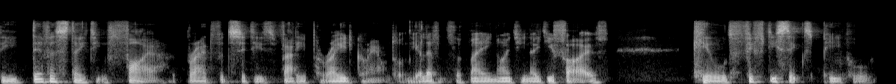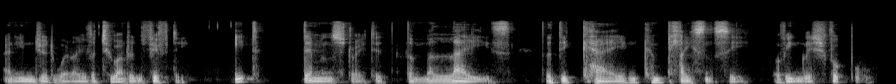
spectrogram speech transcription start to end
the devastating fire at Bradford City's Valley Parade Ground on the 11th of May 1985 killed 56 people and injured well over 250. It demonstrated the malaise, the decay and complacency of English football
